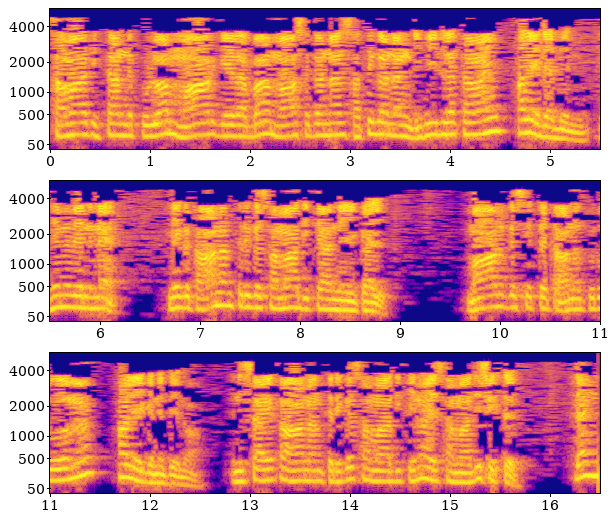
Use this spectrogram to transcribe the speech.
සමාධි ගන්න පුළුවන් මාර්ගය ලබා මාස ගණන් සති ගණන් ගිහිල්ලා තමයි ඵලය ලැබෙන්නේ. එහෙම වෙන්නේ නැහැ. මේක තානන්තරික සමාධි කියන්නේ ඒකයි. මාර්ගසිතට අනුතුරුවම ඵලයගෙන දෙනවා. නිසා ඒක ආනන්තරික සමාධි කියන ඒ සමාධි සිත. දැන්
